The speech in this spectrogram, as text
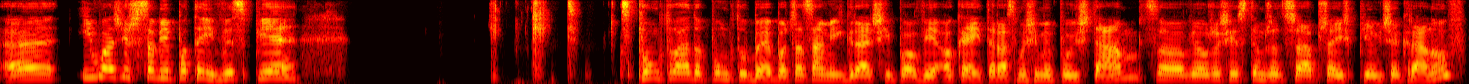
E, I łazisz sobie po tej wyspie z punktu A do punktu B, bo czasami grać i powie, ok, teraz musimy pójść tam, co wiąże się z tym, że trzeba przejść pięć ekranów,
